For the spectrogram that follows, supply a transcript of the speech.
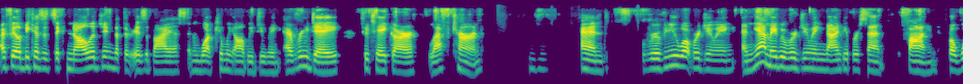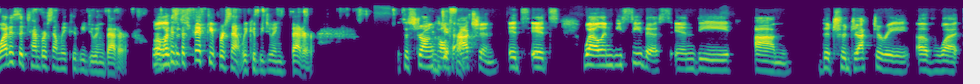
I feel because it's acknowledging that there is a bias and what can we all be doing every day to take our left turn mm-hmm. and review what we're doing. And yeah, maybe we're doing 90% fine, but what is the 10% we could be doing better? Well, or what is the 50% we could be doing better? It's a strong call different. to action. It's it's well and we see this in the um the trajectory of what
